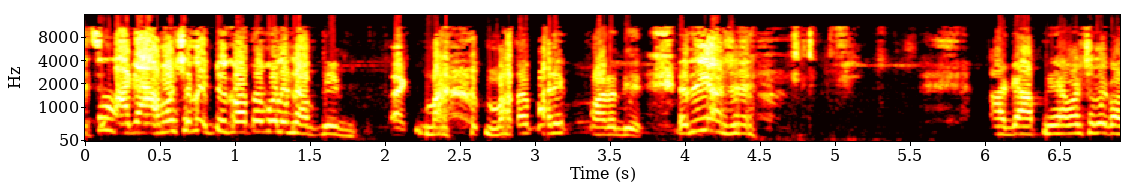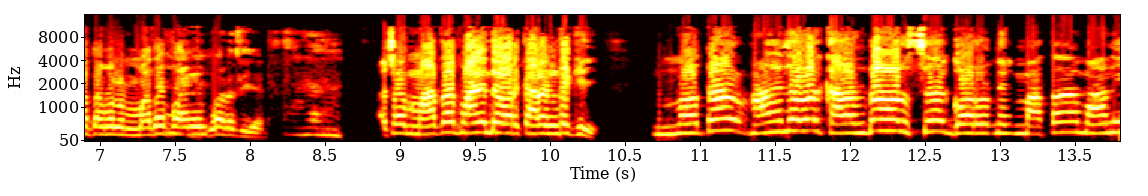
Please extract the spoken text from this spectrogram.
আচ্ছা, আগে আমার সাথে একটু কথা বলেন আপনি। মাথা পানি দিয়ে। এদিকে আসে আগে আপনি আমার সাথে কথা বলুন মাথা পানি দিয়ে। আচ্ছা মাথা পানি দেওয়ার কারণটা কি? মাথা পানি দেওয়ার কারণটা হচ্ছে গরমে মাথা মানে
